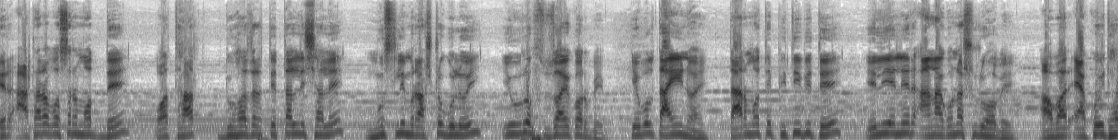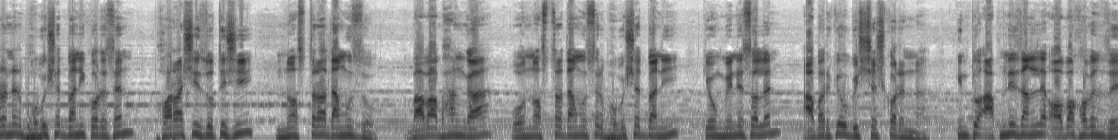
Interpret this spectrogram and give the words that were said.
এর আঠারো বছরের মধ্যে, অর্থাৎ দু হাজার তেতাল্লিশ সালে মুসলিম রাষ্ট্রগুলোই ইউরোপ জয় করবে। কেবল তাই নয়, তার মতে পৃথিবীতে এলিয়েনের আনাগোনা শুরু হবে। আবার একই ধরনের ভবিষ্যৎবাণী করেছেন ফরাসি জ্যোতিষী নস্ত্রা দামুজো বাবা ভাঙ্গা ও নস্ত্রা দামুসের ভবিষ্যৎবাণী কেউ মেনে চলেন, আবার কেউ বিশ্বাস করেন না। কিন্তু আপনি জানলে অবাক হবেন যে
